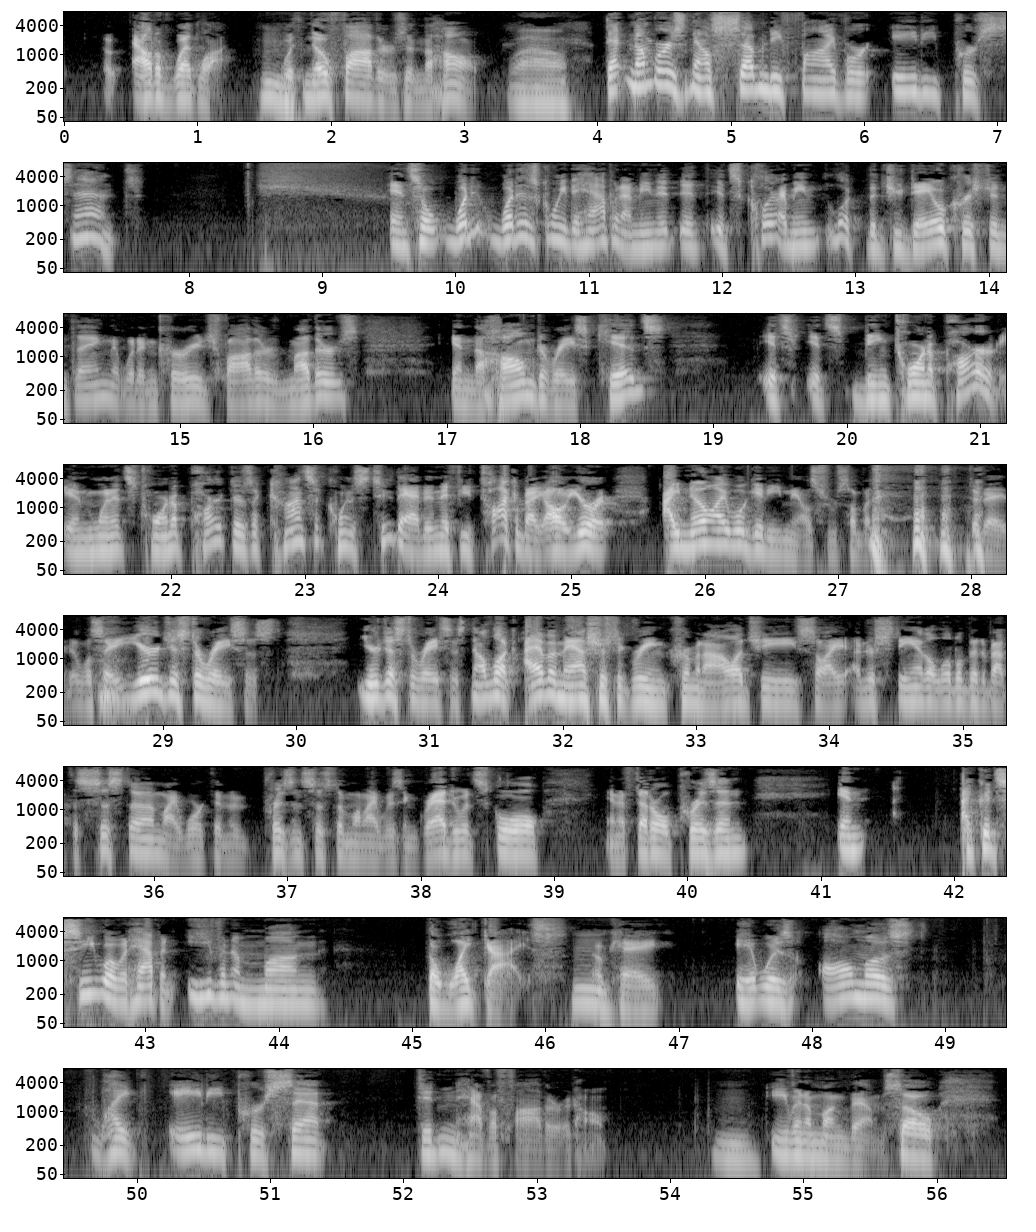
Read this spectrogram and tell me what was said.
out of wedlock hmm. with no fathers in the home. Wow. That number is now 75 or 80%. And so what, what is going to happen? I mean, it, it, it's clear. I mean, look, the Judeo-Christian thing that would encourage fathers, mothers in the home to raise kids, it's, it's being torn apart. And when it's torn apart, there's a consequence to that. And if you talk about, oh, you're, I know I will get emails from somebody today that will say, you're just a racist. You're just a racist. Now, look, I have a master's degree in criminology, so I understand a little bit about the system. I worked in the prison system when I was in graduate school in a federal prison. And I could see what would happen even among the white guys. Hmm. Okay. It was almost like 80% didn't have a father at home, hmm. even among them. So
